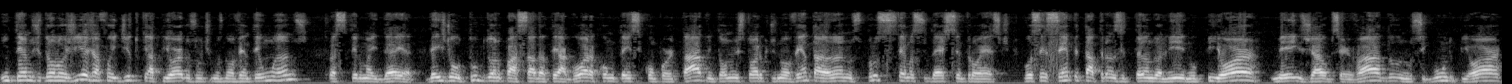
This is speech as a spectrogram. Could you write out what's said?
Em termos de hidrologia, já foi dito que é a pior dos últimos 91 anos. Para se ter uma ideia, desde outubro do ano passado até agora, como tem se comportado. Então, no histórico de 90 anos para o sistema Sudeste Centro-Oeste, você sempre está transitando ali no pior mês já observado, no segundo pior,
